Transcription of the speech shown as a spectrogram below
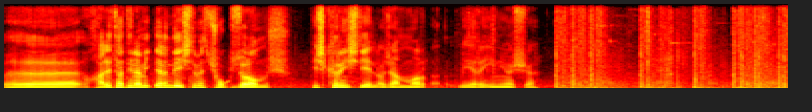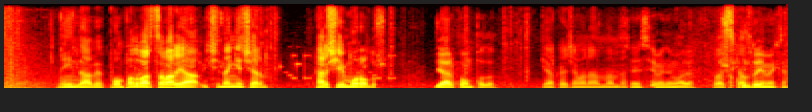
eee, harita dinamiklerini değiştirmesi çok güzel olmuş. Hiç cringe değil hocam. Mor bir yere iniyor şu. Ne indi abi? Pompalı varsa var ya içinden geçerim. Her şey mor olur. Diğer pompalı. Onu almam ben. Seni sevmedim var ya. Klasik Çukurda yemek ya.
